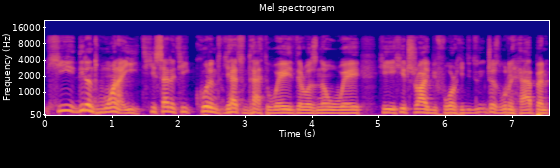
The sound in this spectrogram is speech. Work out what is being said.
he didn't want to eat. He said that he couldn't get that weight. There was no way. He he tried before. He it just wouldn't happen.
